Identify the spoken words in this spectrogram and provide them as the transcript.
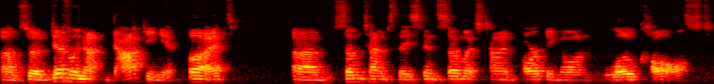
Um, so definitely not knocking it, but um, sometimes they spend so much time harping on low cost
